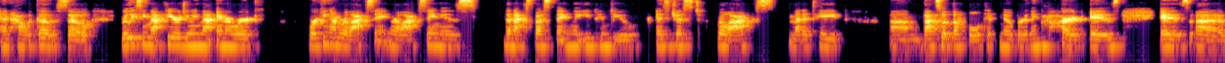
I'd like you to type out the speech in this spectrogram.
and how it goes. So, releasing that fear, doing that inner work, working on relaxing. Relaxing is the next best thing that you can do is just relax, meditate. Um, that's what the whole hypnobirthing part is. Is uh,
